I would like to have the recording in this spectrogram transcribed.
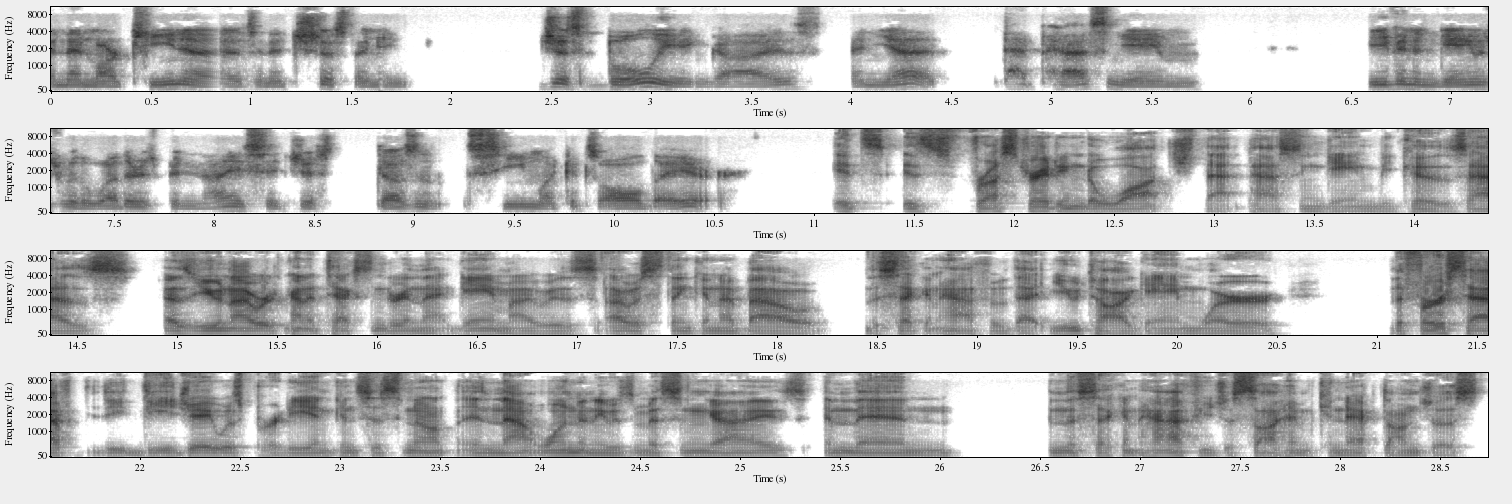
And then Martinez, and it's just, I mean, just bullying guys. And yet, that passing game, even in games where the weather's been nice, it just doesn't seem like it's all there. It's it's frustrating to watch that passing game because as as you and I were kind of texting during that game, I was I was thinking about the second half of that Utah game where the first half DJ was pretty inconsistent on, in that one and he was missing guys, and then in the second half, you just saw him connect on just.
